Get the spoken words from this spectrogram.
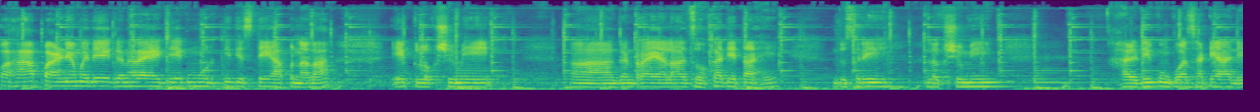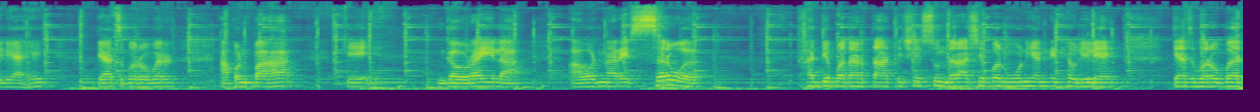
पहा पाळण्यामध्ये गणरायाची एक मूर्ती दिसते आपणाला. एक लक्ष्मी गणरायाला झोका देत आहे. दुसरी लक्ष्मी हळदी कुंकवासाठी आलेली आहे. त्याचबरोबर आपण पहा की गौराईला आवडणारे सर्व खाद्यपदार्थ अतिशय सुंदर असे बनवून यांनी ठेवलेले आहेत. त्याचबरोबर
